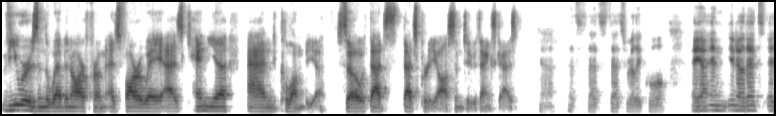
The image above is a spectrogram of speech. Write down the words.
viewers in the webinar from as far away as Kenya and Colombia. So that's that's pretty awesome too. Thanks, guys. Yeah, that's that's that's really cool. Yeah, and you know that's a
